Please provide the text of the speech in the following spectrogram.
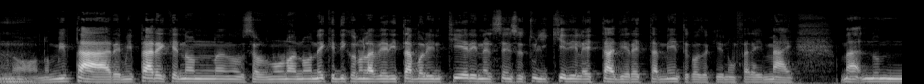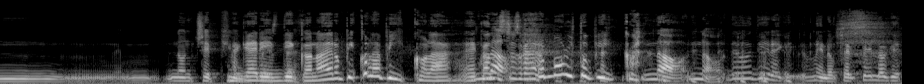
Mm. no, non mi pare, mi pare che non, non so, non- non è che dicono la verità volentieri, nel senso che tu gli chiedi l'età direttamente, cosa che io non farei mai, ma non, non c'è più. Magari questa- dicono ero piccola piccola, eh, quando No. sono ero molto piccola. No, no, devo dire che almeno per quello che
